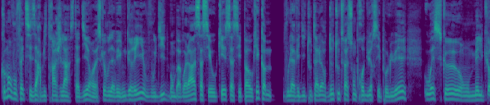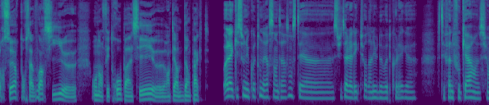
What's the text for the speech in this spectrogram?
Comment vous faites ces arbitrages-là? C'est-à-dire, est-ce que vous avez une grille où vous dites, bon, bah voilà, ça c'est OK, ça c'est pas OK, comme vous l'avez dit tout à l'heure, de toute façon, produire, c'est polluer. Ou est-ce que on met le curseur pour savoir si euh, on en fait trop, pas assez, euh, en termes d'impact La question du coton, d'ailleurs, c'est intéressant. C'était euh, suite à la lecture d'un livre de votre collègue Stéphane Foucard sur,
